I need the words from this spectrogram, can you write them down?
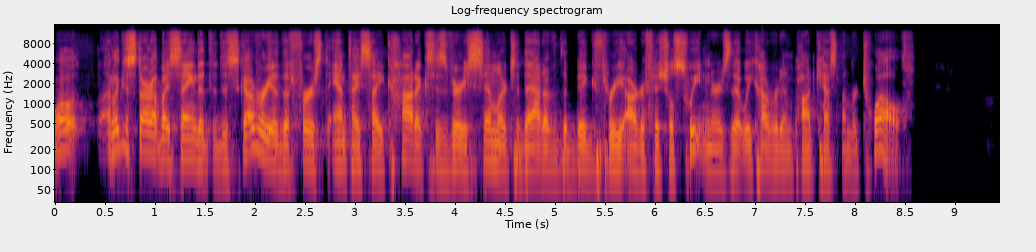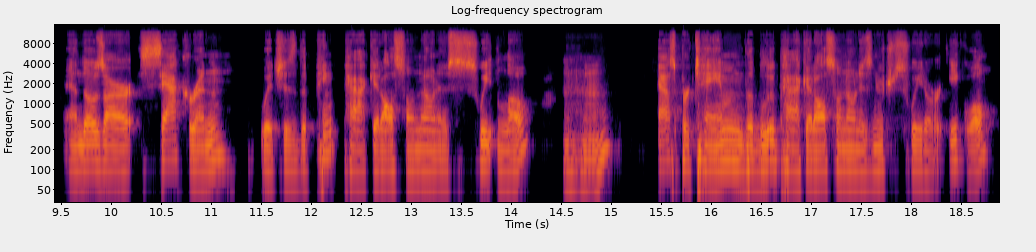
Well, I'd like to start out by saying that the discovery of the first antipsychotics is very similar to that of the big three artificial sweeteners that we covered in podcast number 12. And those are saccharin, which is the pink packet, also known as Sweet and Low, mm-hmm. aspartame, the blue packet, also known as NutraSweet or Equal,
